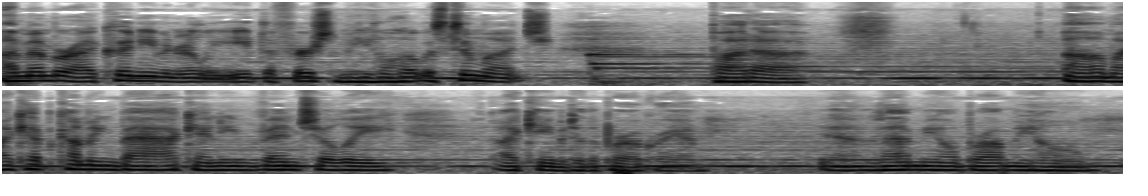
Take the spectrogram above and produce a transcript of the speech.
I remember I couldn't even really eat the first meal. It was too much. But uh um I kept coming back and eventually I came into the program. And that meal brought me home.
